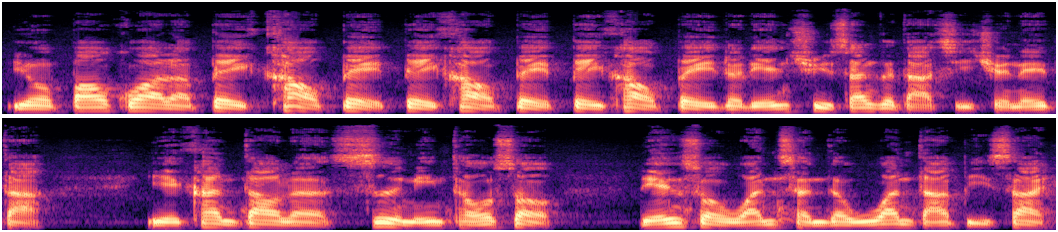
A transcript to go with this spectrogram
有包括了背靠背、背靠背、背靠背的连续三个打击全垒打，也看到了四名投手联手完成的无安打比赛。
